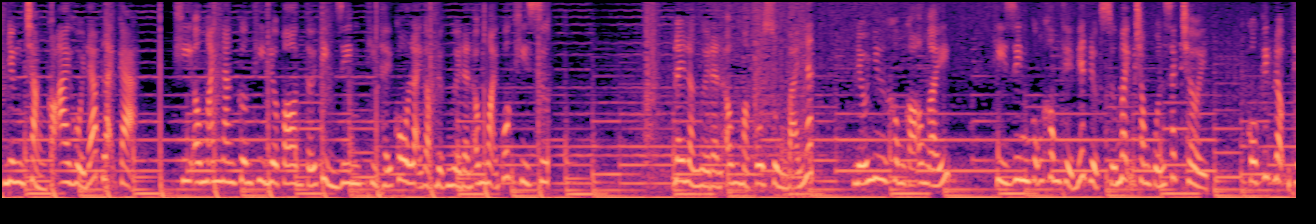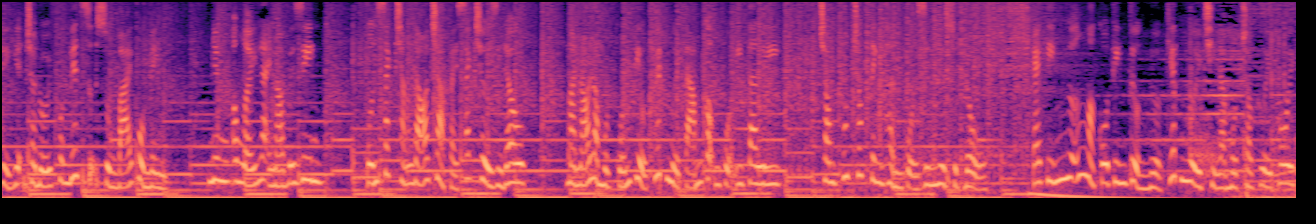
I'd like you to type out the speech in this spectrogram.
nhưng chẳng có ai hồi đáp lại cả. Khi ông anh năng cương thi đưa Paul tới tìm Jin thì thấy cô lại gặp được người đàn ông ngoại quốc khi xưa. Đây là người đàn ông mà cô sùng bái nhất, nếu như không có ông ấy, thì Jin cũng không thể biết được sứ mệnh trong cuốn sách trời. Cô kích động thể hiện cho đối phương biết sự sùng bái của mình. Nhưng ông ấy lại nói với Jin, cuốn sách trắng đó chả phải sách trời gì đâu, mà nó là một cuốn tiểu thuyết 18 cộng của Italy. Trong phút chốc tinh thần của Jin như sụp đổ. Cái tín ngưỡng mà cô tin tưởng nửa kiếp người chỉ là một trò cười thôi.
